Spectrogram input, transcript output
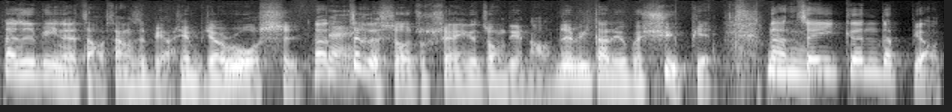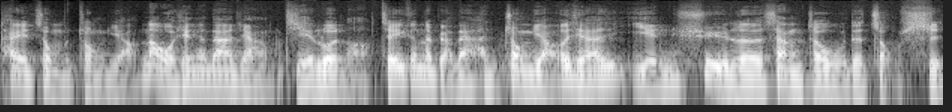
那日币呢早上是表现比较弱势。那这个时候就出现一个重点哦，日币到底会不会续贬？那这一根的表态重不重要？那我先跟大家讲结论哦，这一根的表态很重要，而且它是延续了上周五的走势。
